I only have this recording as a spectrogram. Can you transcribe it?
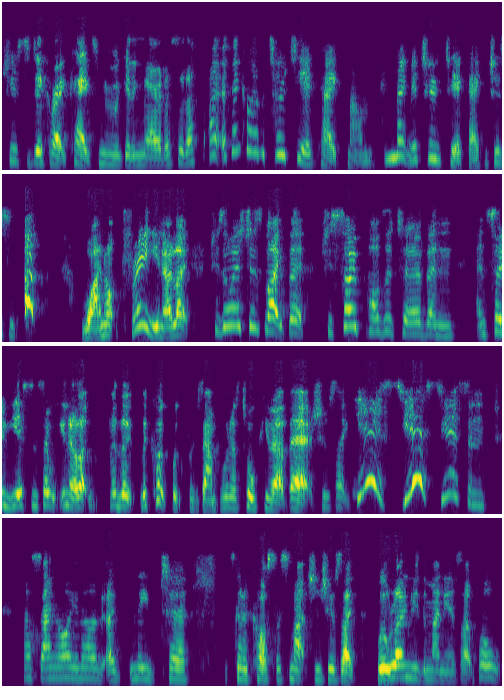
She used to decorate cakes when we were getting married. I said, I, I think I'll have a two tier cake, mum. Can you make me a two tier cake? And she says, oh, why not three you know like she's always just like the she's so positive and and so yes and so you know like for the, the cookbook for example when i was talking about that she was like yes yes yes and I was saying, oh, you know, I need to. It's going to cost this much, and she was like, "We'll loan you the money." I was like, "Well,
